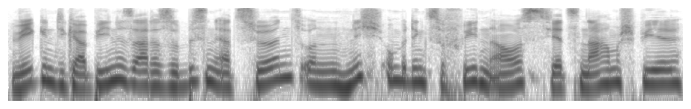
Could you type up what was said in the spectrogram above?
Weg in die Kabine sah das so ein bisschen erzürnt und nicht unbedingt zufrieden aus. Jetzt nach dem Spiel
